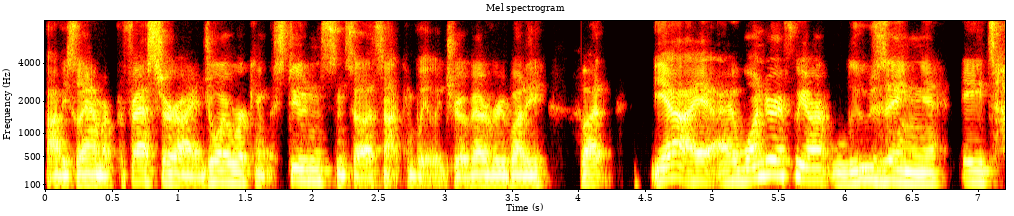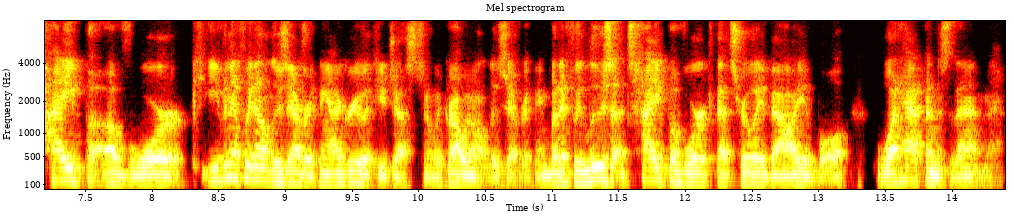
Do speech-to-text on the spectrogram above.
Obviously, I'm a professor. I enjoy working with students, and so that's not completely true of everybody. But yeah, I, I wonder if we aren't losing a type of work, even if we don't lose everything. I agree with you, Justin. We probably won't lose everything, but if we lose a type of work that's really valuable, what happens then?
